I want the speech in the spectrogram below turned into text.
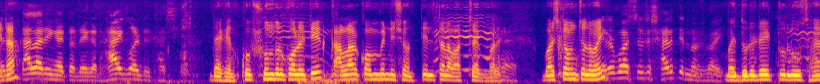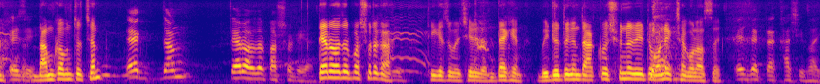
এটা কালারিং একটা দেখেন হাই কোয়ালিটির খাসি। দেখেন খুব সুন্দর কোয়ালিটির কালার কম্বিনেশন তেলতলা বাচ্চা একবারে। হ্যাঁ। বয়স কেমন চলে ভাই? বয়স চলছে সাড়ে তিন মাস ভাই। ভাই দুটোটা একটু লুজ হ্যাঁ। দাম কেমন চাচ্ছেন? একদম তেরো হাজার পাঁচশো টাকা। তেরো হাজার পাঁচশো টাকা? ঠিক আছে ভাই ছেড়ে দেন। দেখেন ভিডিওতে কিন্তু আকর্ষণীয় রেটে অনেক ছাগল আছে। এই যে একটা খাসি ভাই।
